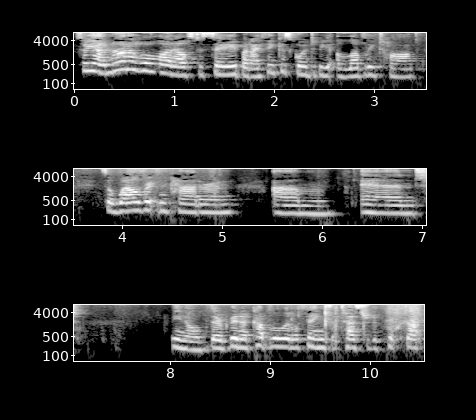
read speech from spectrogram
So yeah, not a whole lot else to say, but I think it's going to be a lovely top. It's a well-written pattern. Um, and, you know, there have been a couple of little things that testers have picked up,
